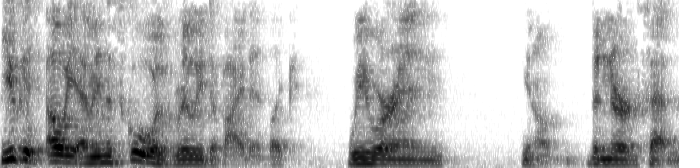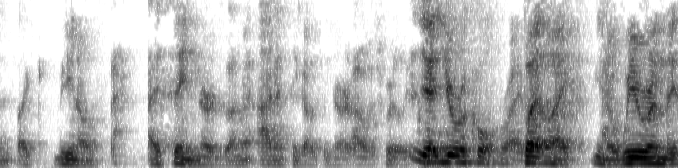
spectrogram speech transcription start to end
you could oh yeah. I mean the school was really divided. Like we were in you know the nerd sat and like you know i say nerds i mean i didn't think i was a nerd i was really cool. yeah, you were cool, right? But like you know, we were in the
